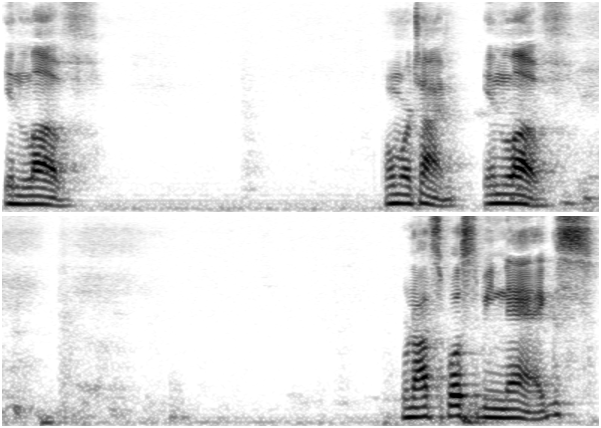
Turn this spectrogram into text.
In love. One more time. In love. We're not supposed to be nags.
